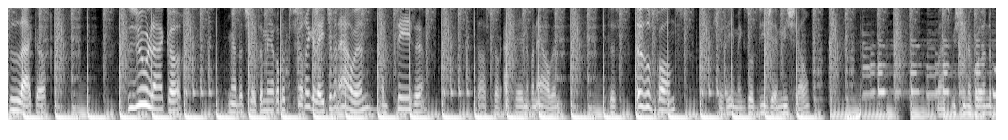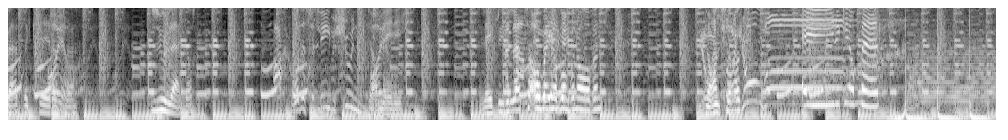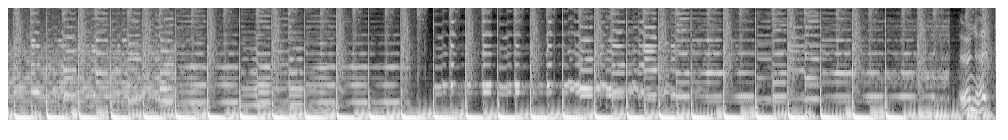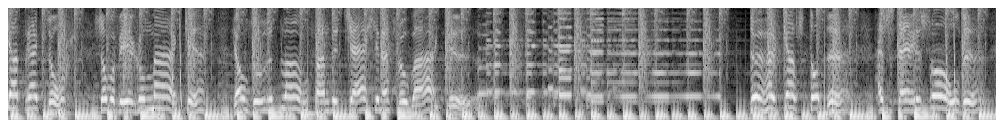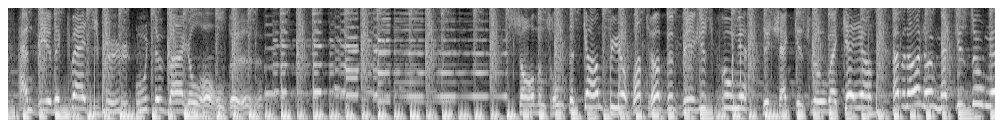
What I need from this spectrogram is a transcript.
Lekker. Zo lekker. Maar dat sluit dan meer op het vorige liedje van Erwin. Want deze, dat is toch echt een van Erwin. Dus is er Frans. Geremix door DJ Michel. Maar is misschien nog wel in de betere kreeg. Dus, Oh eh, zo lekker. Ach, wat is het leven schoen. Dat Oh meen ik. Leef nu de laatste alweer van vanavond. Dans nog één keer met. Een huifkatractor zou we weer maken. Gaan door het land van de Tsjechen en Slowaken. De huifka stopte en ze sterren straalde. En via de kwetsbuur uit de wagel holde. S'avonds rond het kampvuur, wat hebben we gesprongen? De Tsjechen Slowakiërs hebben daar nog met gezongen.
